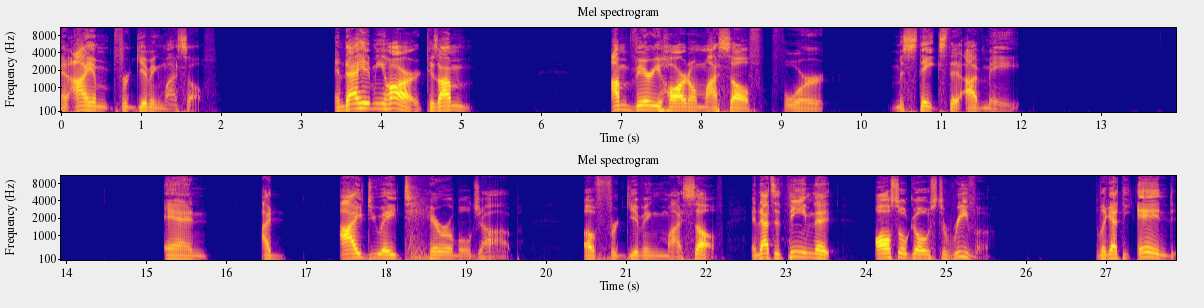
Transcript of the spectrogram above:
And I am forgiving myself. And that hit me hard cuz I'm I'm very hard on myself for mistakes that I've made. And I I do a terrible job of forgiving myself. And that's a theme that also goes to Reva. Like at the end,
